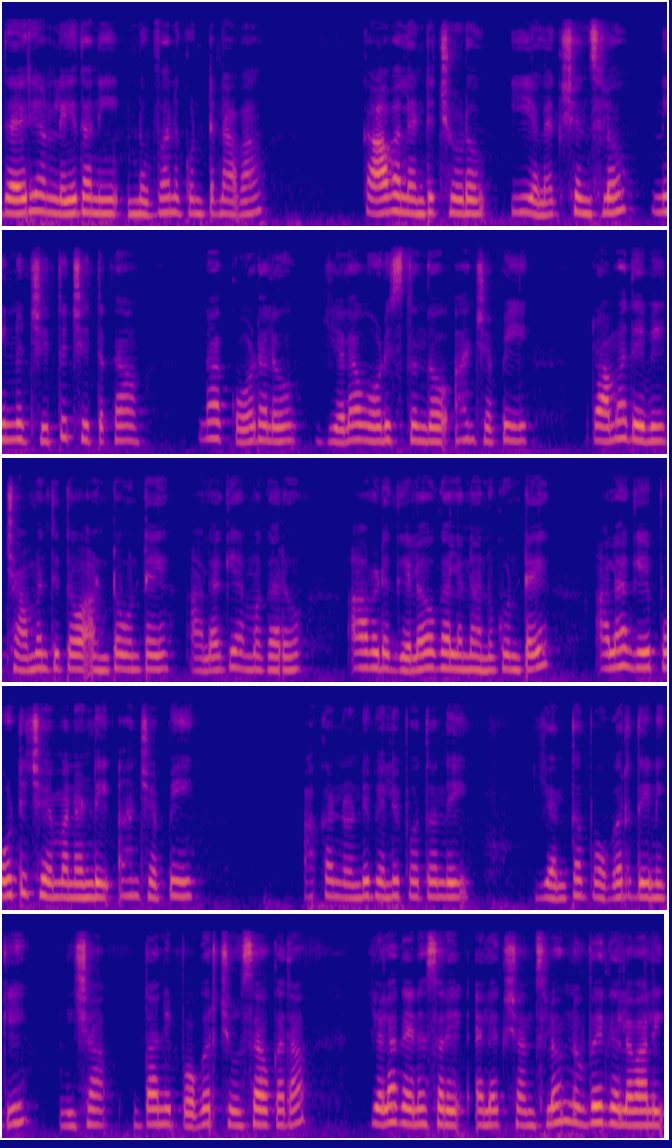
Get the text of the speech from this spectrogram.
ధైర్యం లేదని నువ్వనుకుంటున్నావా? కావాలంటే చూడు ఈ ఎలక్షన్స్లో నిన్ను చిత్తు చిత్తుగా నా కోడలు ఎలా ఓడిస్తుందో అని చెప్పి రామాదేవి చామంతితో అంటూ ఉంటే అలాగే అమ్మగారు ఆవిడ గెలవగలను అనుకుంటే అలాగే పోటీ చేయమనండి అని చెప్పి అక్కడి నుండి వెళ్ళిపోతుంది. ఎంత పొగరు దీనికి? నిషా దాని పొగరు చూసావు కదా? ఎలాగైనా సరే ఎలక్షన్స్లో నువ్వే గెలవాలి.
